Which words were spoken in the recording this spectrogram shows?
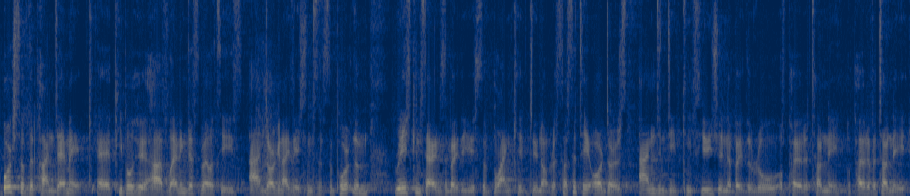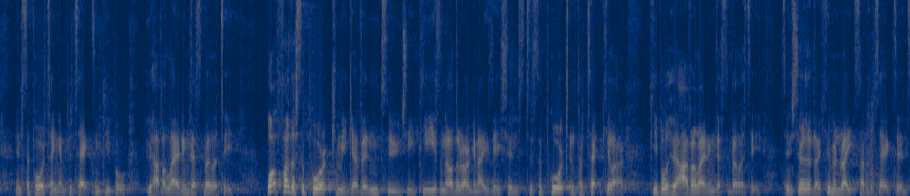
course of the pandemic, uh, people who have learning disabilities and organisations that support them raised concerns about the use of blanket do not resuscitate orders and indeed confusion about the role of power, attorney, power of attorney in supporting and protecting people who have a learning disability. What further support can be given to GPs and other organisations to support, in particular, people who have a learning disability to ensure that their human rights are protected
